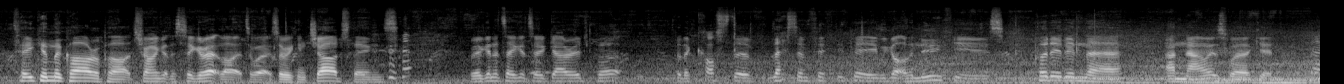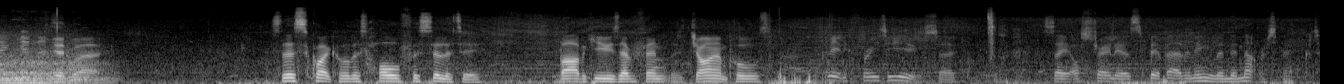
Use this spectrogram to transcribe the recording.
taking the car apart to try and get the cigarette lighter to work so we can charge things. We're going to take it to a garage, but for the cost of less than 50p, we got a new fuse, put it in there, and now it's working. Thank goodness. Good work. So this is quite cool, this whole facility. Barbecues, everything, there's giant pools. Completely free to use, so I'd say Australia's a bit better than England in that respect.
